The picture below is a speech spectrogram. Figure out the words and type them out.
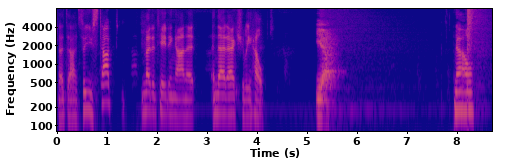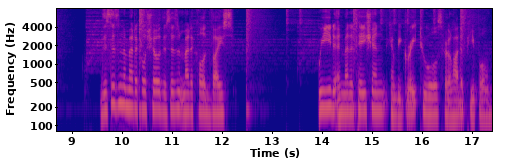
That's odd. So you stopped meditating on it and that actually helped. Yeah. Now, this isn't a medical show, this isn't medical advice. Weed and meditation can be great tools for a lot of people,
